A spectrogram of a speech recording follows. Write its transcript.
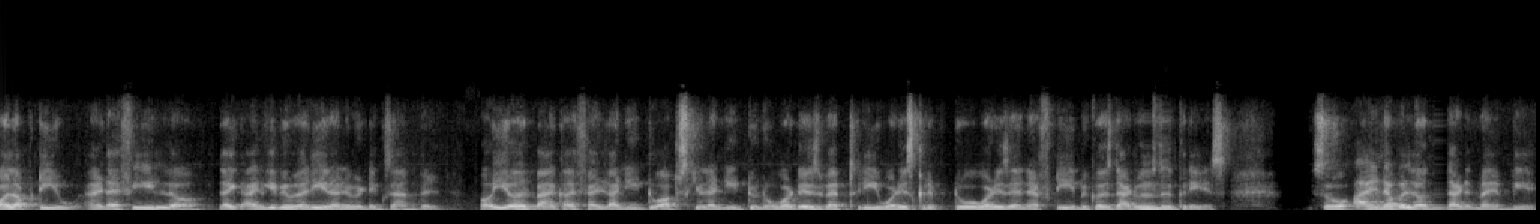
ऑल अप टू यू एंड आई फील लाइक आई गिव यू वेरी रेलिवेंट एग्जाम्पल a year back i felt i need to upskill i need to know what is web3 what is crypto what is nft because that was mm. the craze so i never learned that in my mba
